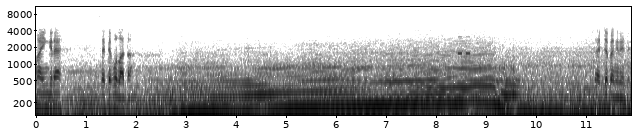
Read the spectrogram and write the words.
ഭയങ്കര സെറ്റപ്പ് ഉള്ളാട്ടാ സെറ്റപ്പ് എങ്ങനെയുണ്ട്?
